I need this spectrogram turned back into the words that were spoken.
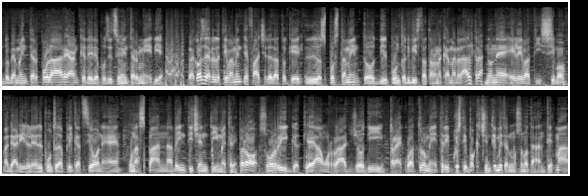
dobbiamo interpolare anche delle posizioni intermedie. La cosa è relativamente facile dato che lo spostamento del punto di vista tra una camera e l'altra non è elevatissimo, magari il punto di applicazione è una spanna 20 cm, però su un rig che ha un raggio di 3-4 metri, questi pochi centimetri non sono tanti, ma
